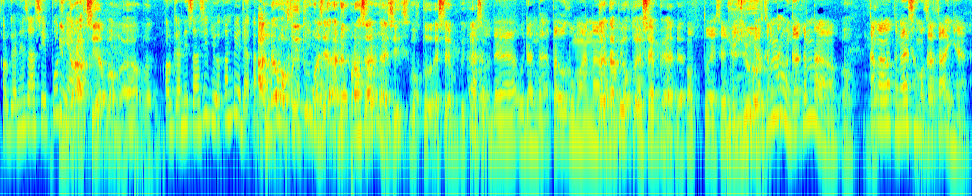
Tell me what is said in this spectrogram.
organisasi pun ya Interaksi apa nggak? organisasi juga kan beda kan. Anda waktu itu masih ada perasaan nggak sih waktu SMP ke Ah, SMP? udah udah nggak tahu ke mana. Nggak, tapi waktu SMP ada. Waktu SMP Jujur. nggak kenal nggak kenal. Oh, kan anak kenal sama kakaknya.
